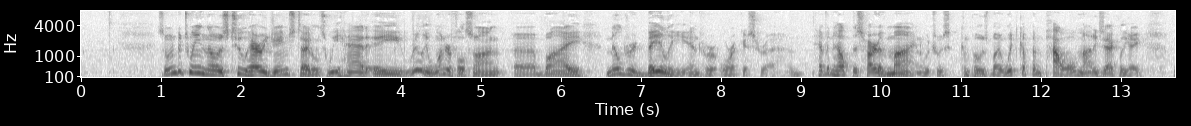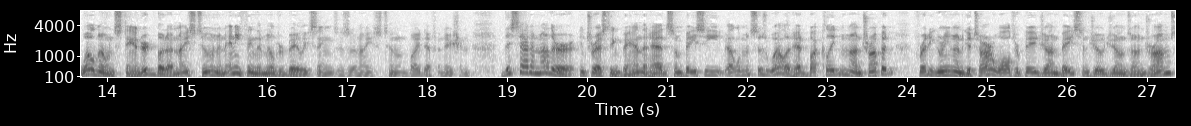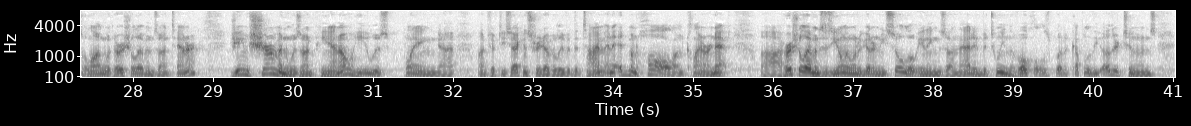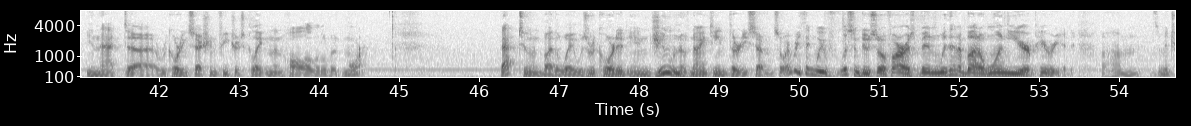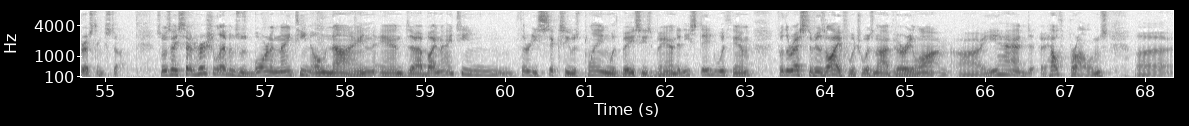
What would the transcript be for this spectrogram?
So, in between those two Harry James titles, we had a really wonderful song uh, by Mildred Bailey and her orchestra. Heaven Help This Heart of Mine, which was composed by Whitcup and Powell, not exactly a well known standard, but a nice tune, and anything that Mildred Bailey sings is a nice tune by definition. This had another interesting band that had some Basie elements as well. It had Buck Clayton on trumpet, Freddie Green on guitar, Walter Page on bass, and Jo Jones on drums, along with Herschel Evans on tenor. James Sherman was on piano. He was playing uh, on 52nd Street, I believe, at the time, and Edmond Hall on clarinet. Uh, Herschel Evans is the only one who got any solo innings on that in between the vocals, but a couple of the other tunes in that uh, recording session features Clayton and Hall a little bit more. That tune, by the way, was recorded in June of 1937. So everything we've listened to so far has been within about a one year period. Um, some interesting stuff. So, as I said, Herschel Evans was born in 1909, and uh, by 1936 he was playing with Basie's band, and he stayed with him for the rest of his life, which was not very long. Uh, he had health problems. Uh,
